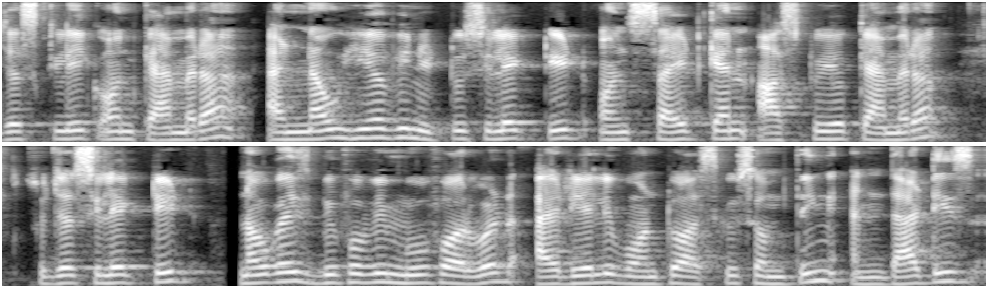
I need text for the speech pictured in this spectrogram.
just click on camera and now here we need to select it on site can ask to your camera so just select it. Now guys before we move forward i really want to ask you something and that is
